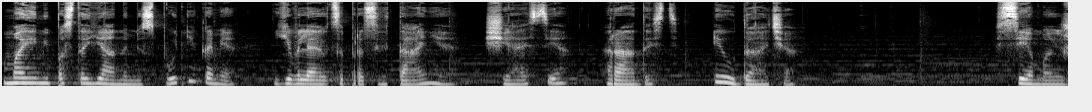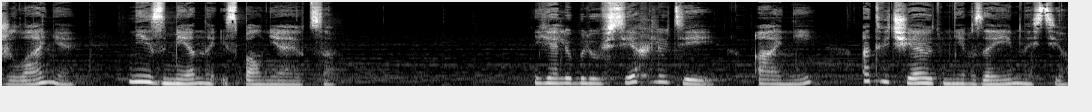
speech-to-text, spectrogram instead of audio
Моими постоянными спутниками являются процветание, счастье, радость и удача. Все мои желания неизменно исполняются. Я люблю всех людей, а они отвечают мне взаимностью.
